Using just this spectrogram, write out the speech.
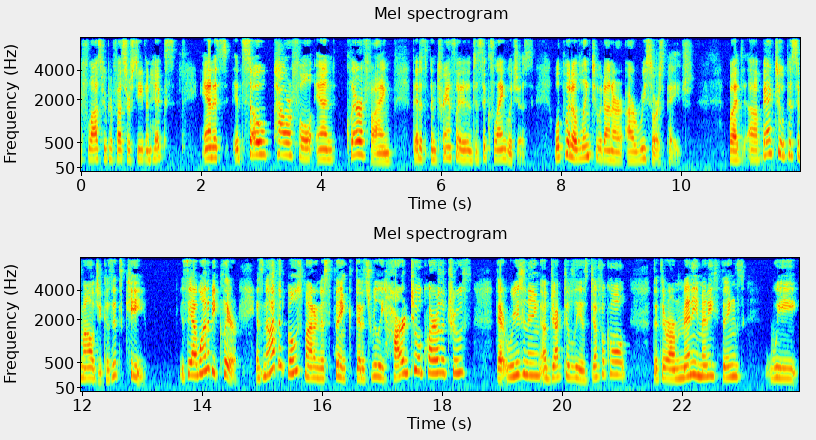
philosophy professor Stephen Hicks and it's it's so powerful and clarifying that it's been translated into six languages. We'll put a link to it on our, our resource page. But uh, back to epistemology, because it's key. You see, I want to be clear. It's not that postmodernists think that it's really hard to acquire the truth, that reasoning objectively is difficult, that there are many, many things we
